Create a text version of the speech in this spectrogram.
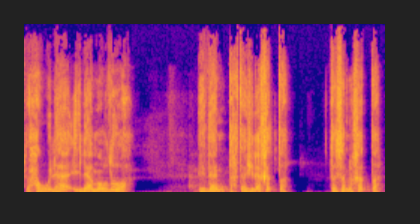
تحولها إلى موضوع. اذا تحتاج إلى خطة ترسم الخطه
